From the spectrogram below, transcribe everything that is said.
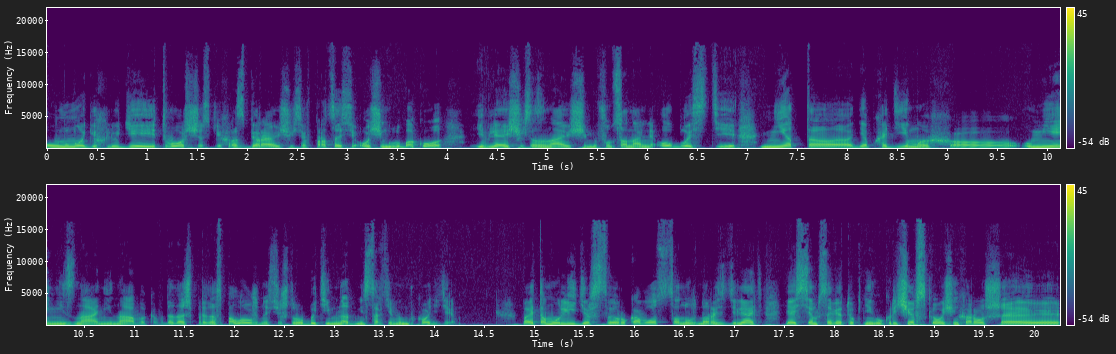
у многих людей творческих, разбирающихся в процессе очень глубоко, являющихся знающими функциональной области, нет э, необходимых э, умений, знаний, навыков, да даже предрасположенности, чтобы быть именно административным руководителем. Поэтому лидерство и руководство нужно разделять. Я всем советую книгу Кричевского, очень хорошая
